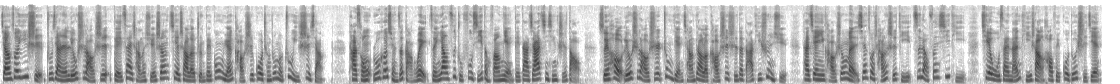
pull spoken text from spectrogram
讲座伊始，主讲人刘石老师给在场的学生介绍了准备公务员考试过程中的注意事项，他从如何选择岗位、怎样自主复习等方面给大家进行指导。随后，刘石老师重点强调了考试时的答题顺序。他建议考生们先做常识题、资料分析题，切勿在难题上耗费过多时间。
